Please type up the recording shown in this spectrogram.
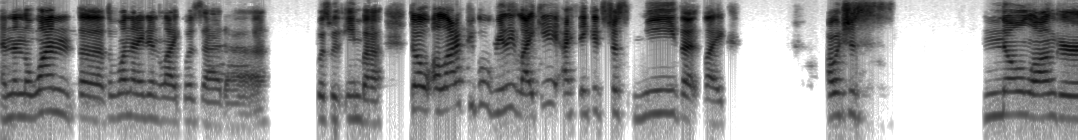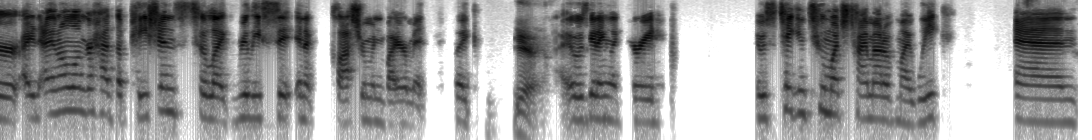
And then the one the the one that I didn't like was at uh was with INBA. Though a lot of people really like it. I think it's just me that like I was just no longer I, I no longer had the patience to like really sit in a classroom environment. Like Yeah, it was getting like very it was taking too much time out of my week and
